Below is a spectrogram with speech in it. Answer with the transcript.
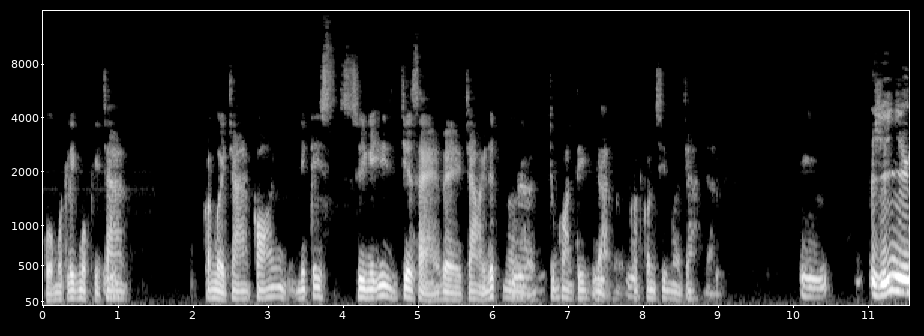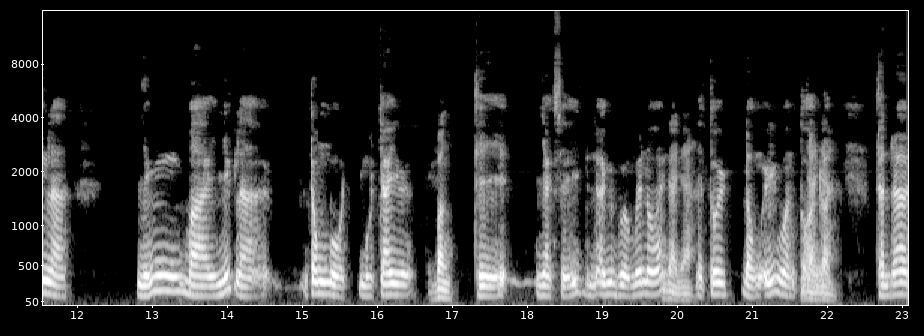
của một linh mục thì cha con mời cha có những cái suy nghĩ chia sẻ về cha Hoài Đức Dạ. chúng con tí dạ Ừ. con con xin mời cha dạ. Ừ. dĩ nhiên là những bài nhất là trong mùa mùa chay vâng thì nhạc sĩ Đình Ân vừa mới nói dạ dạ. thì tôi đồng ý hoàn dạ toàn rồi. dạ. Thành ra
